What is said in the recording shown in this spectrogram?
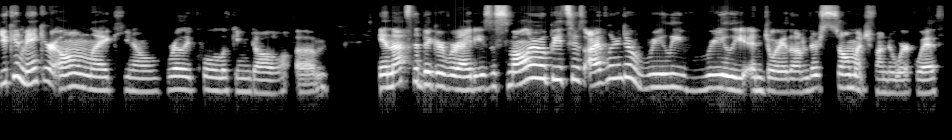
You can make your own, like, you know, really cool looking doll. Um, and that's the bigger varieties. The smaller obitsus, I've learned to really, really enjoy them. They're so much fun to work with.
